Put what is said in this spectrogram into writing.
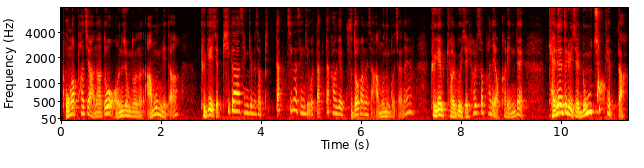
봉합하지 않아도 어느 정도는 아뭅니다. 그게 이제 피가 생기면서 피딱지가 생기고 딱딱하게 굳어가면서 아무는 거잖아요. 그게 결국 이제 혈소판의 역할인데 걔네들이 이제 농축했다.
